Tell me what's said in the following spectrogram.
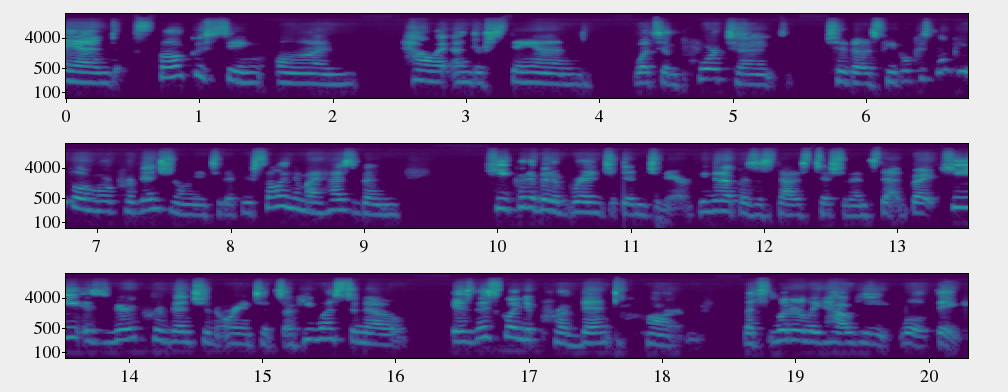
And focusing on how I understand what's important to those people, because some people are more prevention oriented. If you're selling to my husband, he could have been a bridge engineer. He ended up as a statistician instead, but he is very prevention oriented. So he wants to know, is this going to prevent harm? That's literally how he will think.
